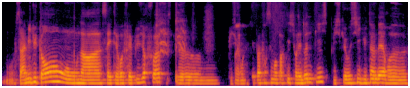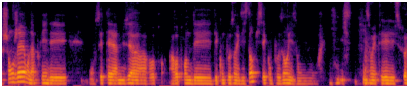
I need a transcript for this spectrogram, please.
Bon, ça a mis du temps, on a, ça a été refait plusieurs fois, puisque, euh, puisqu'on n'était pas forcément parti sur les bonnes pistes, puisque aussi Gutenberg euh, changeait, on a pris des, on s'était amusé à, repre- à reprendre des, des composants existants, puis ces composants, ils ont, ils ont été soit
